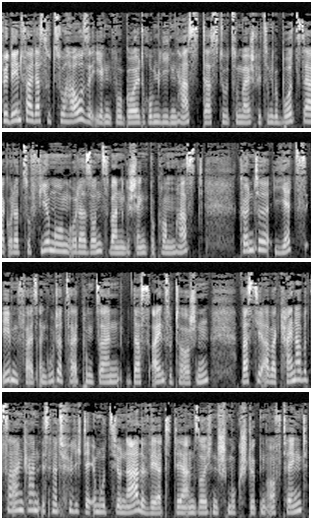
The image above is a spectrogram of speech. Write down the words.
Für den Fall, dass du zu Hause irgendwo Gold rumliegen hast, das du zum Beispiel zum Geburtstag oder zur Firmung oder sonst wann geschenkt bekommen hast, könnte jetzt ebenfalls ein guter Zeitpunkt sein, das einzutauschen. Was dir aber keiner bezahlen kann, ist natürlich der emotionale Wert, der an solchen Schmuckstücken oft hängt.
